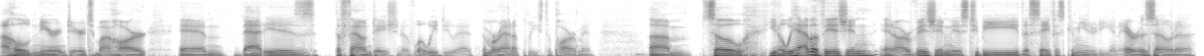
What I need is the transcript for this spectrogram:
I hold near and dear to my heart, and that is the foundation of what we do at the Marana Police Department. Um, so, you know, we have a vision, and our vision is to be the safest community in Arizona.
